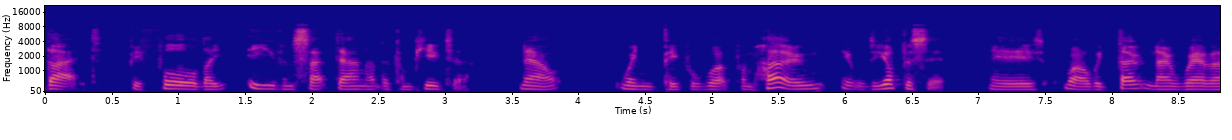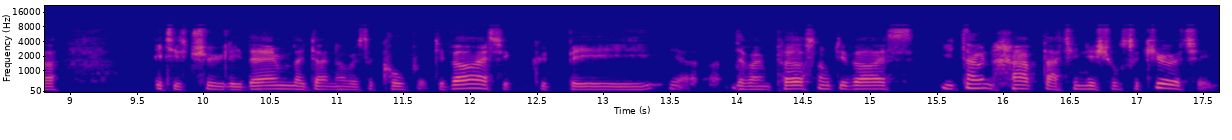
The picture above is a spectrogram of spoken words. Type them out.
that before they even sat down at the computer. Now, when people work from home, it was the opposite. Is well, we don't know whether it is truly them. They don't know it's a corporate device. It could be you know, their own personal device. You don't have that initial security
